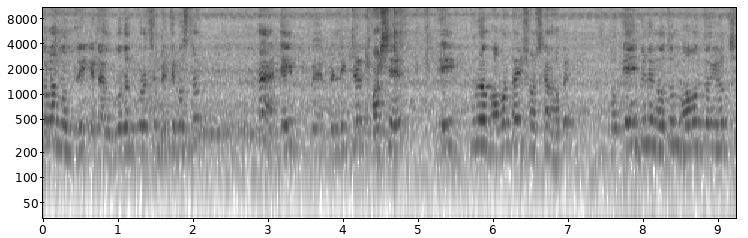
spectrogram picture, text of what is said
কল্যাণ মন্ত্রী এটা উদ্বোধন করেছেন ভিত্তিপ্রস্তর। হ্যাঁ এই বিল্ডিংটার পাশে এই পুরো ভবনটাই সংস্কার হবে। তো এই বিল্ডিং নতুন ভবন তৈরি হচ্ছে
